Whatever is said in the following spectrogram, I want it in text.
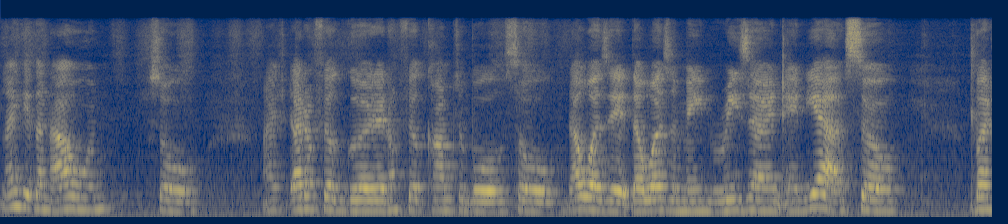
like it an awon so I, I don't feel good. I don't feel comfortable. So that was it. That was the main reason. And yeah so but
